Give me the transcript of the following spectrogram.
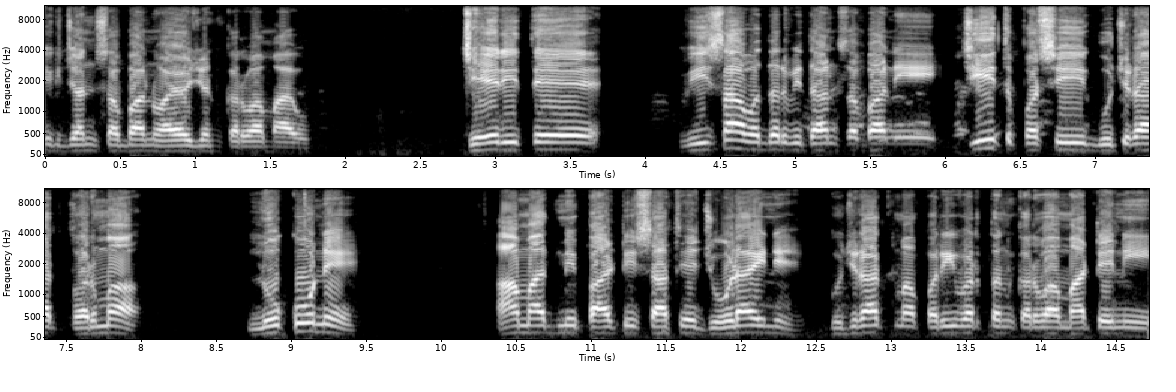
એક જનસભાનું આયોજન કરવામાં આવ્યું. જે રીતે વિસાવદર વિધાનસભાની જીત પછી ગુજરાતભરમાં લોકોને આમ આદમી પાર્ટી સાથે જોડાઈને ગુજરાતમાં પરિવર્તન કરવા માટેની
